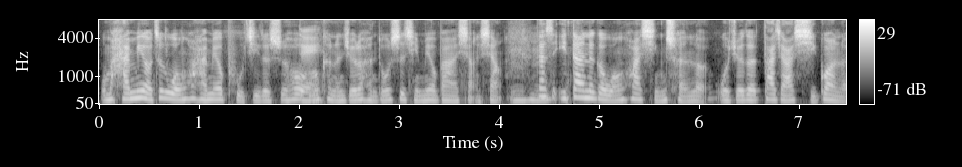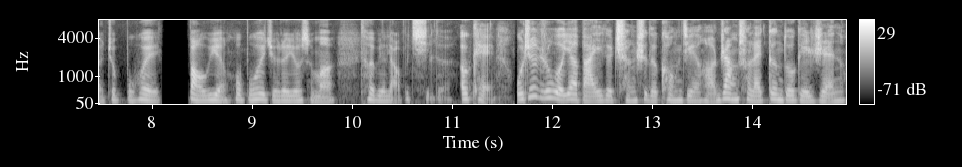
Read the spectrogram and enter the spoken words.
我们还没有这个文化还没有普及的时候，我们可能觉得很多事情没有办法想象。但是，一旦那个文化形成了，我觉得大家习惯了，就不会。抱怨或不会觉得有什么特别了不起的。OK，我觉得如果要把一个城市的空间哈让出来更多给人，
